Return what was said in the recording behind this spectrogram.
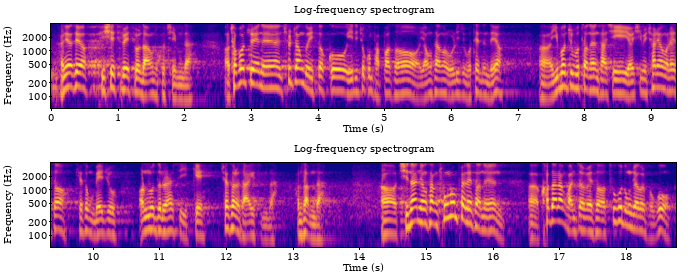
안녕하세요. BCS 베이스볼 나홍석 코치입니다. 어, 저번 주에는 출장도 있었고 일이 조금 바빠서 영상을 올리지 못했는데요. 어, 이번 주부터는 다시 열심히 촬영을 해서 계속 매주 업로드를 할 수 있게 최선을 다하겠습니다. 감사합니다. 어, 지난 영상 총론편에서는 어, 커다란 관점에서 투구 동작을 보고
